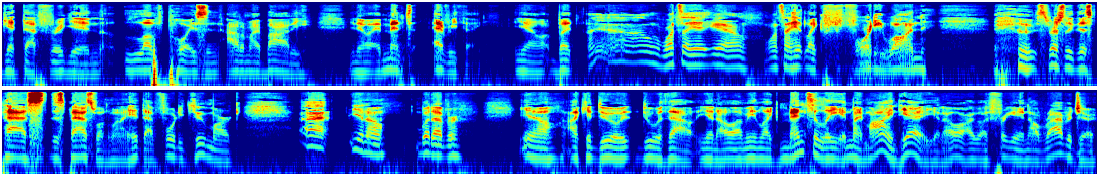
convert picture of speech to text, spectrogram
get that friggin' love poison out of my body. You know, it meant everything. You know, but uh, once I, you know, once I hit like 41, especially this past this past one when I hit that 42 mark, uh, you know, whatever you know, I can do do without. You know, I mean, like mentally in my mind, yeah, you know, I, I friggin' I'll ravage her.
